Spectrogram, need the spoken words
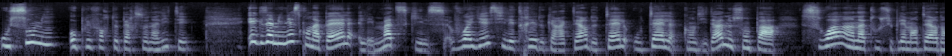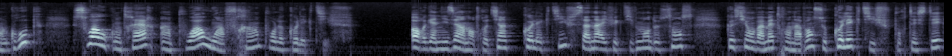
ou soumis aux plus fortes personnalités. Examinez ce qu'on appelle les math skills. Voyez si les traits de caractère de tel ou tel candidat ne sont pas soit un atout supplémentaire dans le groupe, soit au contraire un poids ou un frein pour le collectif organiser un entretien collectif, ça n'a effectivement de sens que si on va mettre en avant ce collectif pour tester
